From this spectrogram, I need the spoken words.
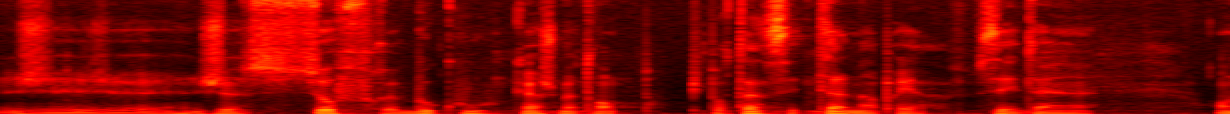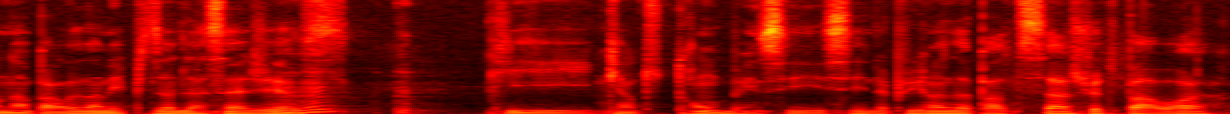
je, je- je souffre beaucoup quand je me trompe. Puis pourtant, c'est tellement pas grave. C'est un, on en parlait dans l'épisode de la sagesse. Puis quand tu te trompes, ben c'est, c'est le plus grand apprentissage que tu peux avoir.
